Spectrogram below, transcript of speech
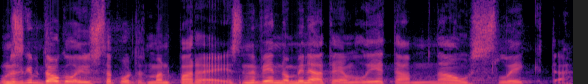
Un es gribu daudz, lai jūs saprotat mani pareizi. Neviena no minētajām lietām nav slikta.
